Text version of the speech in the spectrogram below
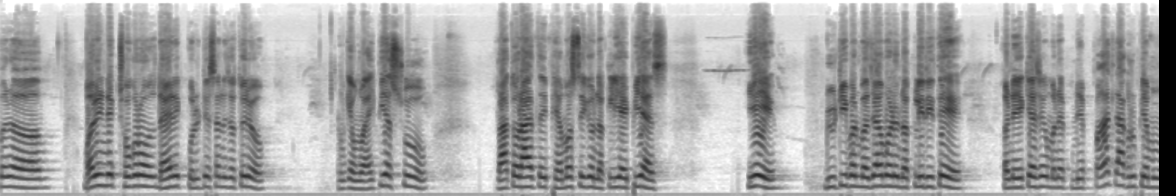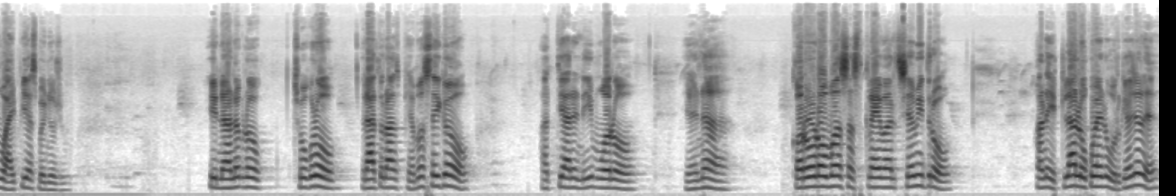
બનીને એક છોકરો ડાયરેક્ટ પોલીસ સ્ટેશને જતો રહ્યો. કે હું આઈપીએસ છું. રાતોરાત ફેમસ થઈ ગયો નકલી આઈપીએસ એ ડ્યુટી પણ બજાવવા માંડ્યો નકલી રીતે અને એ કહે છે કે મને મેં પાંચ લાખ રૂપિયામાં હું આઈપીએસ બન્યો છું. એ નાનકડો છોકરો રાતોરાત ફેમસ થઈ ગયો. અત્યારે નહીં મોનો. એના કરોડોમાં સબસ્ક્રાઈબર છે મિત્રો. અને એટલા લોકો એને ઓળખે છે ને,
